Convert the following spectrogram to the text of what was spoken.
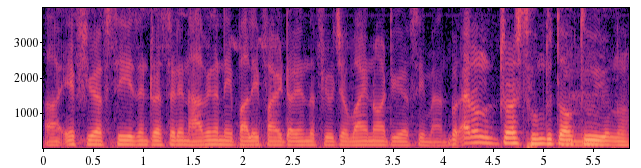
Uh, if UFC is interested in having a Nepali fighter in the future, why not UFC, man? But I don't trust whom to talk to. Mm. You know.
